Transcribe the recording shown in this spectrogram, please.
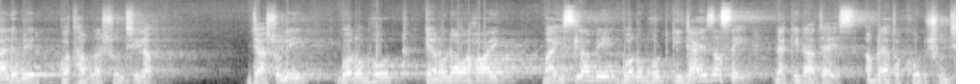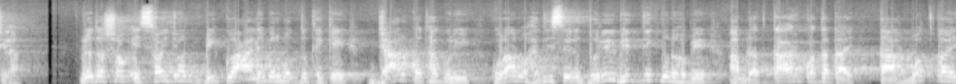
আলেমের কথা আমরা শুনছিলাম। যে আসলে গণভোট কেন নেওয়া হয় বা ইসলামে গণভোট কি জায়েজ আছে নাকি না জায়েজ, আমরা এতক্ষণ শুনছিলাম। প্রিয় দর্শক, এই ছয়জন বিজ্ঞ আলেমের মধ্য থেকে যার কথাগুলি কোরআন হাদিসের দলিল ভিত্তিক মনে হবে, আমরা তার কথাটাই, তার মতটাই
